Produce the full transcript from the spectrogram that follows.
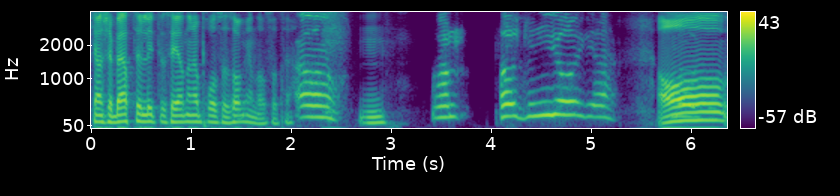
Kanske bättre lite senare på säsongen då så att säga. Ja. Mm. Ja,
